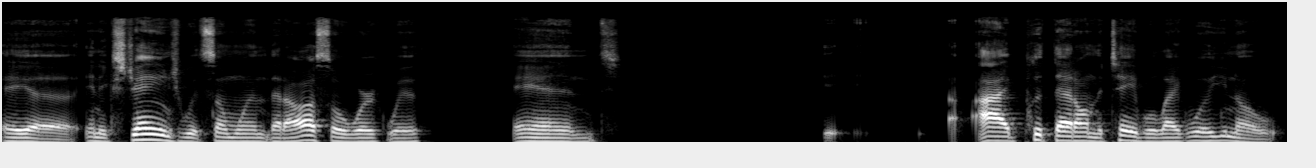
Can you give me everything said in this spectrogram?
a uh, an exchange with someone that I also work with, and I put that on the table. Like, well, you know,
